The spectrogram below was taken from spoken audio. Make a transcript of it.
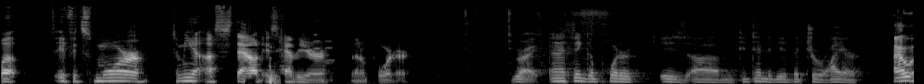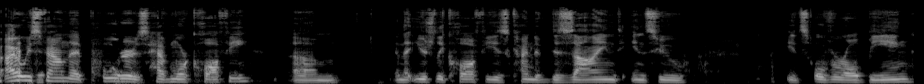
but if it's more to me, a stout is heavier than a porter. Right. And I think a porter is um can tend to be a bit drier. I, I always found that porters have more coffee, um, and that usually coffee is kind of designed into its overall being.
